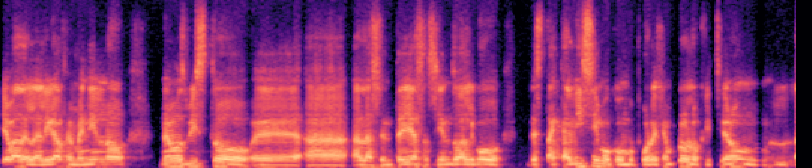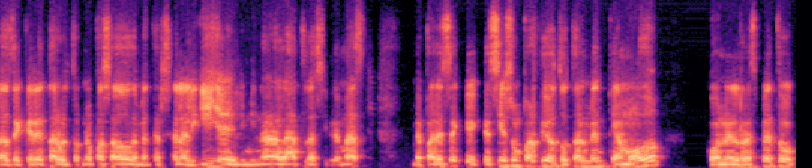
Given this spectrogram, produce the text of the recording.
lleva de la liga femenil no, no hemos visto eh, a, a, las centellas haciendo algo destacadísimo como por ejemplo lo que hicieron las de Querétaro el torneo pasado de meterse a la liguilla y eliminar al Atlas y demás. Me parece que, que sí es un partido totalmente a modo, con el respeto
